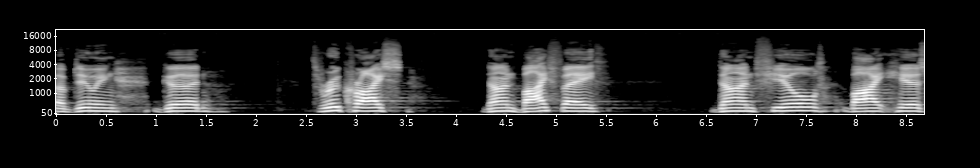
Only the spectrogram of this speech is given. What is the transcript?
of doing good through Christ, done by faith, done fueled by His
